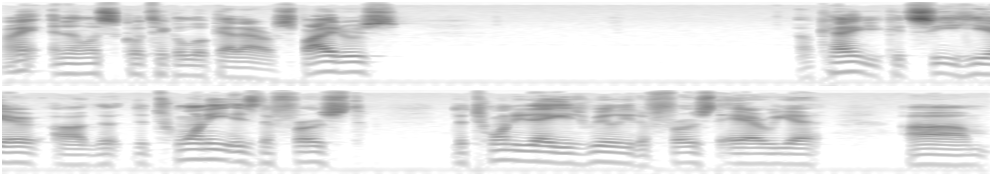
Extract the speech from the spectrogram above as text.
All right, and then let's go take a look at our spiders. Okay, you can see here uh, the the 20 is the first. The 20 day is really the first area um,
